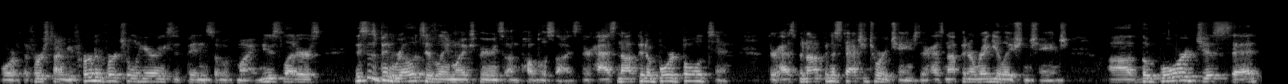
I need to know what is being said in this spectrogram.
or if the first time you've heard of virtual hearings has been some of my newsletters, this has been relatively, in my experience, unpublicized. There has not been a board bulletin. There has not been a statutory change. There has not been a regulation change. Uh, the board just said,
